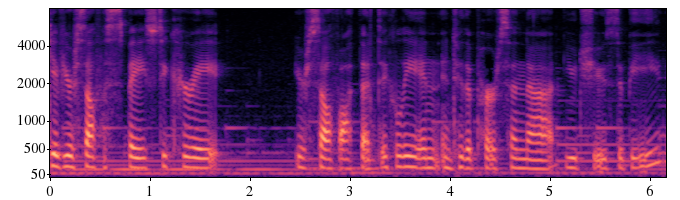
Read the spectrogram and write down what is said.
give yourself a space to create yourself authentically and into the person that you choose to be.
